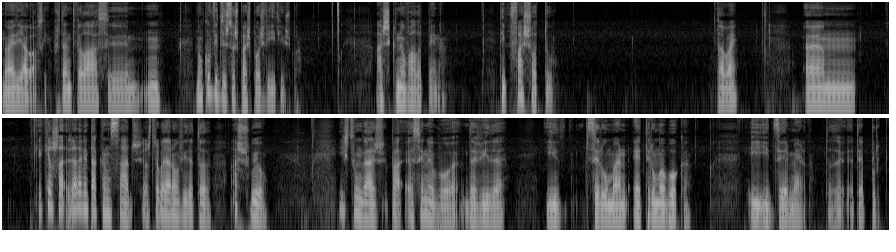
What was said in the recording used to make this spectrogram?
Não é Diagovski. Portanto, vê lá se. Hum, não convides os teus pais para os vídeos, pá. Acho que não vale a pena. Tipo, faz só tu. Está bem? Um, é que eles já devem estar cansados, eles trabalharam a vida toda, acho eu. Isto um gajo, pá, a cena boa da vida e de ser humano é ter uma boca e, e dizer merda. Até porque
